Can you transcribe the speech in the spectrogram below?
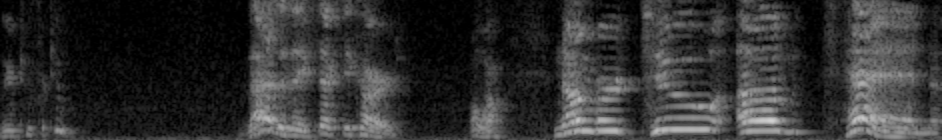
We are two for two. That is a sexy card. Oh, wow. Number two of ten.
